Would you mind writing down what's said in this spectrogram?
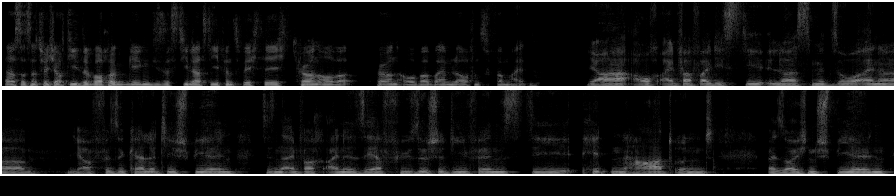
Das ist natürlich auch diese Woche gegen diese Steelers Defense wichtig, Turnover, Turnover beim Laufen zu vermeiden. Ja, auch einfach, weil die Steelers mit so einer ja, Physicality spielen. Sie sind einfach eine sehr physische Defense, die hitten hart und bei solchen Spielen,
